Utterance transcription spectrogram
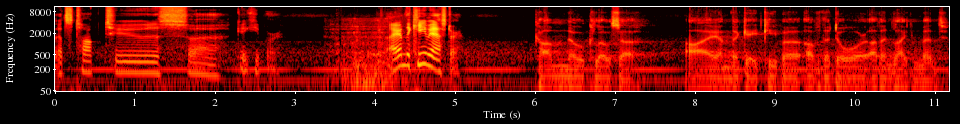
Let's talk to this uh, gatekeeper. I am the keymaster. Come no closer. I am the gatekeeper of the Door of Enlightenment.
